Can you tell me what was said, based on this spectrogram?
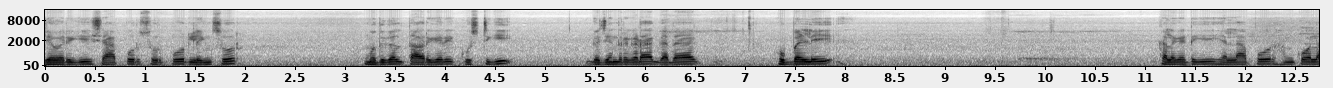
ಜೇವರ್ಗಿ, ಶಾಪುರ್, ಸುರ್ಪುರ್, ಲಿಂಗಸೂರ್ ಮುದಗಲ್, ತಾವರಗೆರೆ, ಕುಷ್ಟಗಿ, ಗಜೇಂದ್ರಗಡ, ಗದಗ, ಹುಬ್ಬಳ್ಳಿ, ಕಲಘಟಗಿ, ಯಲ್ಲಾಪುರ್, ಅಂಕೋಲ,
